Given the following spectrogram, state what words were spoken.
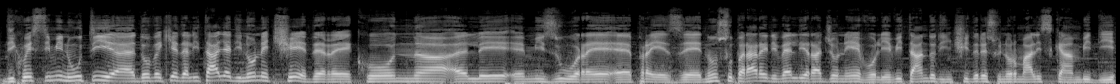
di questi minuti eh, dove chiede all'Italia di non eccedere con eh, le eh, misure prese, non superare i livelli ragionevoli, evitando di incidere sui normali scambi di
